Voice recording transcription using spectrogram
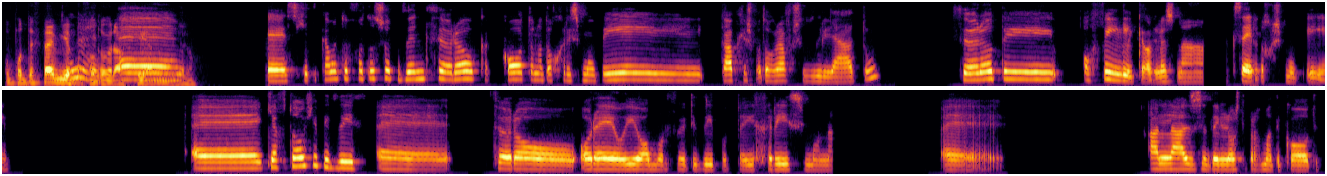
Οπότε φεύγει από τη Ναι, φωτογραφία, ε, νομίζω. Ε, σχετικά με το Photoshop δεν θεωρώ κακό το να το χρησιμοποιεί κάποιος φωτογράφος στη δουλειά του. Θεωρώ ότι οφείλει κιόλας να ξέρει να το χρησιμοποιεί. Ε, και αυτό όχι επειδή ε, θεωρώ ωραίο ή όμορφο ή οτιδήποτε ή χρήσιμο να ε, αλλάζεις εντελώς την πραγματικότητα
